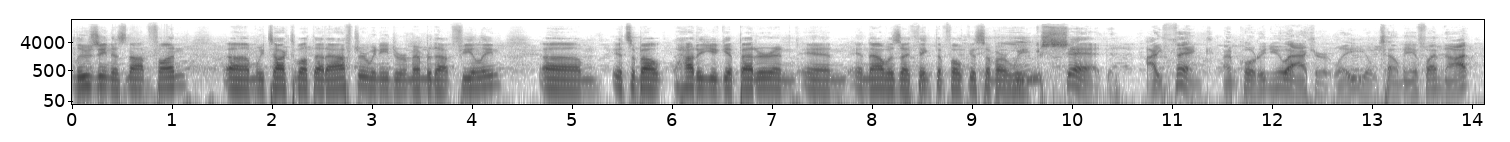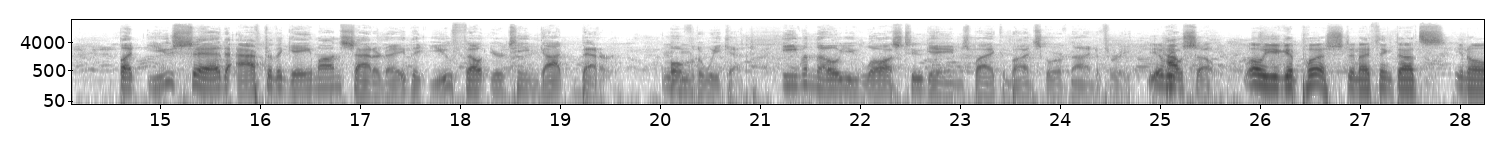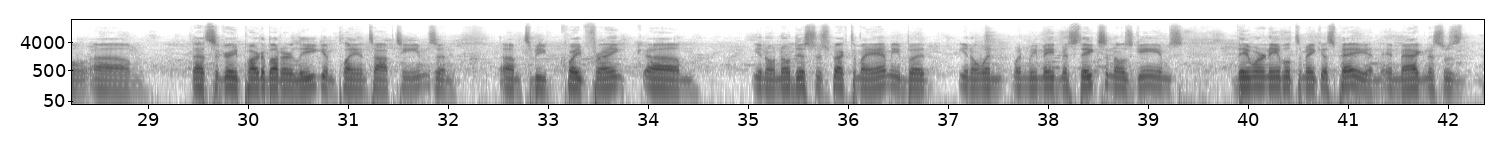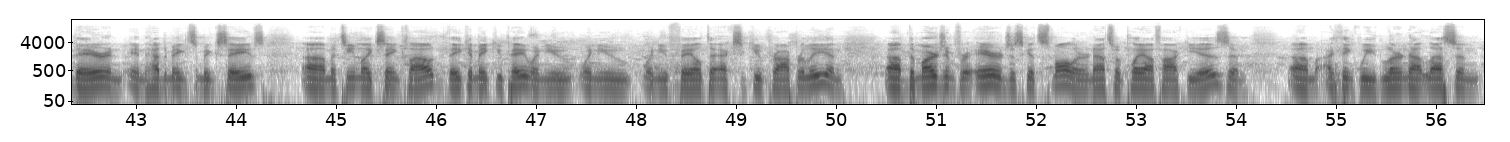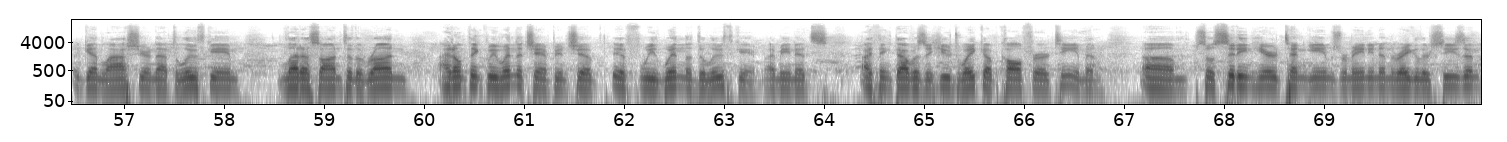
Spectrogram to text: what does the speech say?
losing is not fun. Um, we talked about that after. We need to remember that feeling. Um, it's about how do you get better, and, and, and that was, I think, the focus of our week. You said, I think, I'm quoting you accurately, you'll tell me if I'm not, But you said after the game on Saturday that you felt your team got better mm-hmm. over the weekend, even though you lost two games by a combined score of nine to three. Yeah, How we, so? Well, you get pushed, and I think that's you know um, that's the great part about our league and playing top teams. And um, to be quite frank, um, you know, no disrespect to Miami, but you know when when we made mistakes in those games they weren't able to make us pay, and, and Magnus was there and, and had to make some big saves. Um, a team like St. Cloud, they can make you pay when you when you when you fail to execute properly, and uh, the margin for error just gets smaller, and that's what playoff hockey is. And um, I think we learned that lesson again last year in that Duluth game, led us on to the run. I don't think we win the championship if we win the Duluth game. I mean, it's I think that was a huge wake up call for our team, and um, so sitting here, 10 games remaining in the regular season,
